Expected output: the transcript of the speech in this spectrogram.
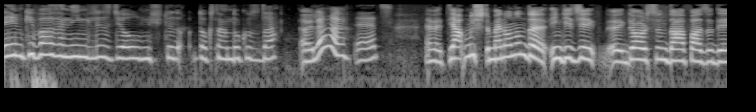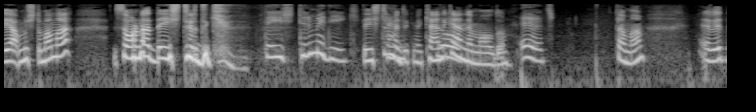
Benimki bazen İngilizce olmuştu 99'da. Öyle mi? Evet. Evet yapmıştım. Ben onun da İngilizce e, görsün daha fazla diye yapmıştım ama sonra değiştirdik. Değiştirmedik. Değiştirmedik mi? Kendi Yok. kendine mi oldu? Evet. Tamam. Evet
